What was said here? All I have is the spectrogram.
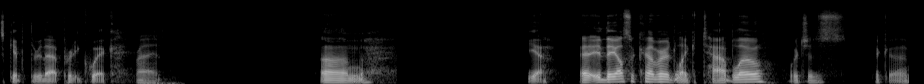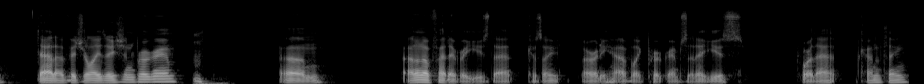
skipped through that pretty quick Right. Um, yeah, they also covered like Tableau, which is like a data visualization program. Hmm. Um, I don't know if I'd ever use that because I already have like programs that I use for that kind of thing,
